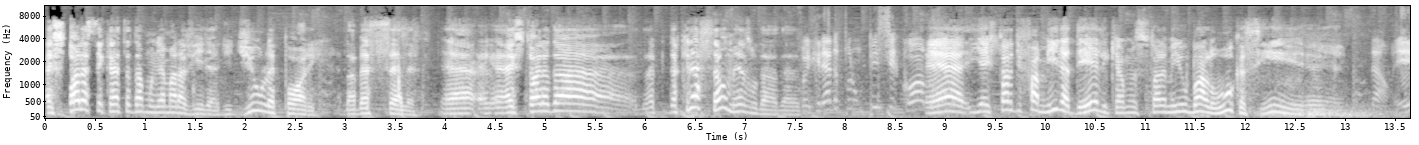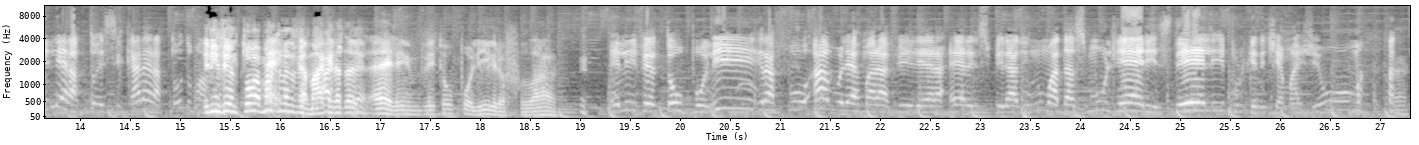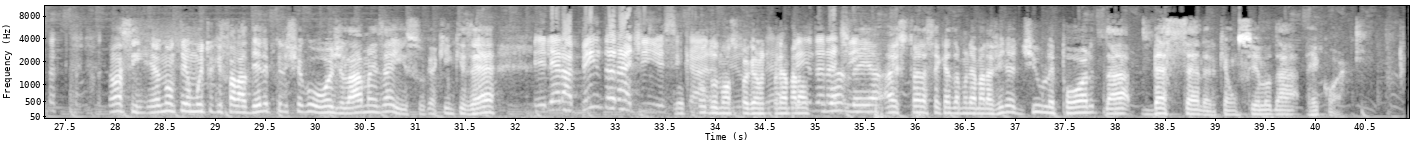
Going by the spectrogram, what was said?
a História Secreta da Mulher Maravilha, de Jill Lepore, da bestseller. É, é a história da, da, da criação mesmo. Da, da, Foi criada por um psicólogo. É, e a história de família dele, que é uma história meio maluca, assim. É... Não, ele era. To... Esse cara era todo maluco. Ele inventou a máquina é, da verdade. A máquina da... Né? É, ele inventou o polígrafo lá. Ele inventou o polígrafo, a Mulher Maravilha era, era inspirada em uma das mulheres dele, porque ele tinha mais de uma. É. Então, assim, eu não tenho muito o que falar dele porque ele chegou hoje lá, mas é isso. Quem quiser. Ele era bem danadinho, esse cara. Todo o nosso viu? programa de Mulher Maravilha, leia a história secreta da Mulher Maravilha, Jill Lepore, da Bestseller, que é um selo da Record.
